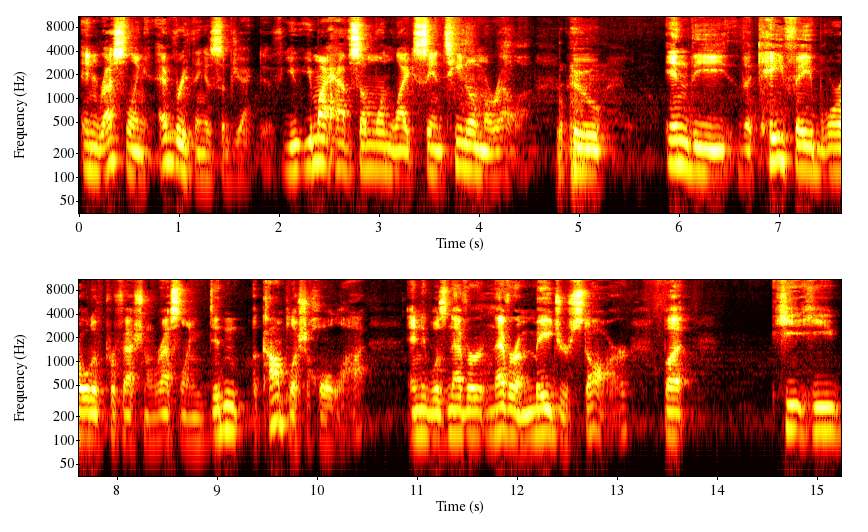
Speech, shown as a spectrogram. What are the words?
in wrestling, everything is subjective. You you might have someone like Santino Marella, who in the the kayfabe world of professional wrestling didn't accomplish a whole lot, and it was never never a major star, but he he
